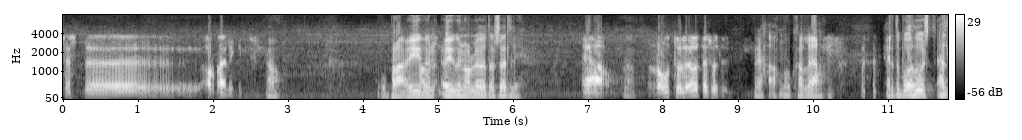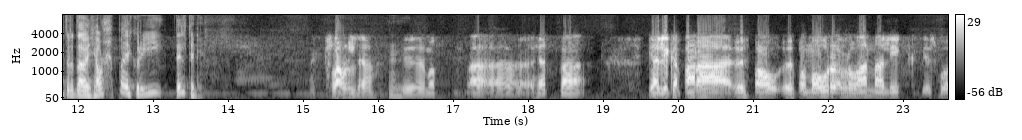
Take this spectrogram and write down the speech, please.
semst uh, árbæðarleikin. Já Og bara augun, Já. augun á lögutarsvelli Já, Já. rótu lögutasvöldin. Já, nokkvæmlega Er þetta búið að þú veist, heldur þetta að hjálpa ykkur í deildinni? Klárlega. Mm. Við erum að, að, hérna, já líka bara upp á, á móral og annað lík, sko,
